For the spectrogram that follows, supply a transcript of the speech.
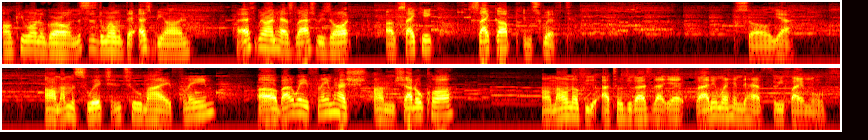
on Kimono Girl, and this is the one with the Espeon. Her Espeon has last resort of Psychic, Psych Up, and Swift. So yeah. Um, I'm gonna switch into my Flame. Uh, by the way, Flame has sh um Shadow Claw. Um, I don't know if you, I told you guys that yet, but I didn't want him to have three fire moves.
